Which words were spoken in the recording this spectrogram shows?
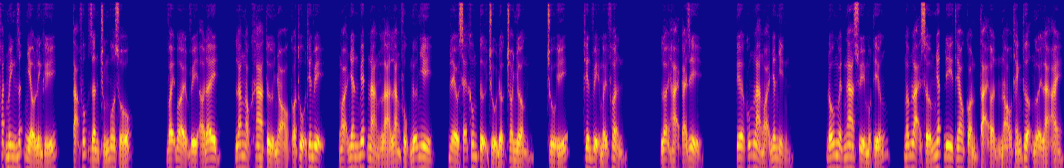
phát minh rất nhiều linh khí, tạo phúc dân chúng vô số. Vậy bởi vì ở đây, lăng ngọc kha từ nhỏ có thụ thiên vị, ngoại nhân biết nàng là lăng phục nữ nhi, đều sẽ không tự chủ được cho nhường, chú ý, thiên vị mấy phần. Lợi hại cái gì? Kia cũng là ngoại nhân nhìn đỗ nguyệt nga suy một tiếng, ngẫm lại sớm nhất đi theo còn tại ẩn nó thánh thượng người là ai,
